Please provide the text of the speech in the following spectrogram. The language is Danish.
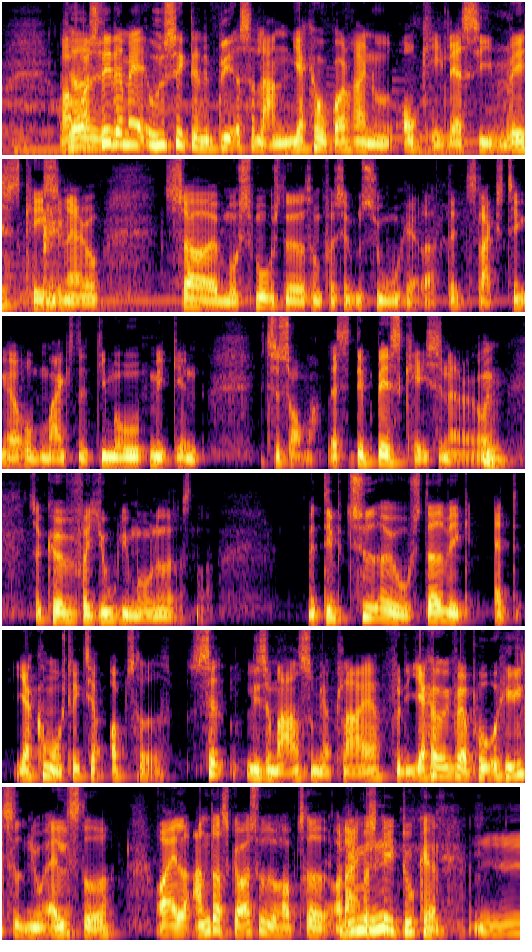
Og Jeg- også det der med, at udsigterne bliver så lange. Jeg kan jo godt regne ud, okay, lad os sige best case scenario. Så må små steder, som for eksempel Suge her, eller den slags ting er open mics'ene, de må åbne igen til sommer. Lad os sige, det er best case scenario, ikke? Så kører vi fra juli måned eller sådan noget. Men det betyder jo stadigvæk, at jeg kommer jo slet ikke til at optræde selv lige så meget, som jeg plejer. Fordi jeg kan jo ikke være på hele tiden jo alle steder. Og alle andre skal også ud og optræde. Og der Lige er måske ingen, du kan.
